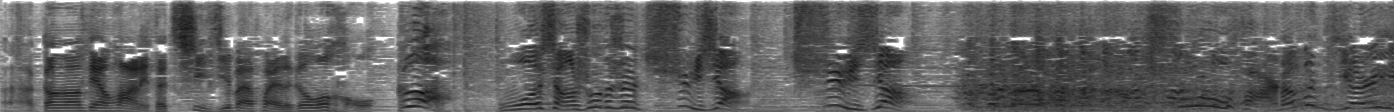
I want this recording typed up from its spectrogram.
啊，刚刚电话里他气急败坏的跟我吼：“哥，我想说的是去向，去向，输入法的问题而已。”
